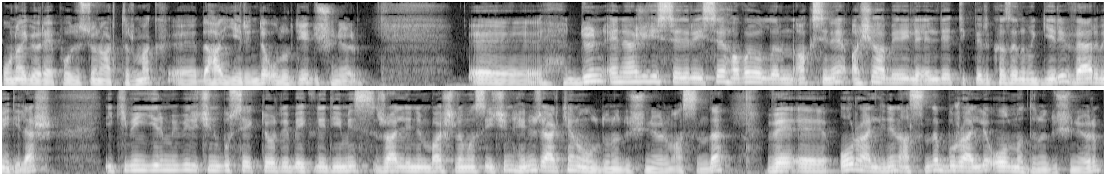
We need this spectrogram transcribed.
ona göre pozisyon arttırmak e, daha yerinde olur diye düşünüyorum. E, dün enerji hisseleri ise hava yollarının aksine aşı haberiyle elde ettikleri kazanımı geri vermediler. 2021 için bu sektörde beklediğimiz rallinin başlaması için henüz erken olduğunu düşünüyorum aslında. Ve e, o rallinin aslında bu ralli olmadığını düşünüyorum.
